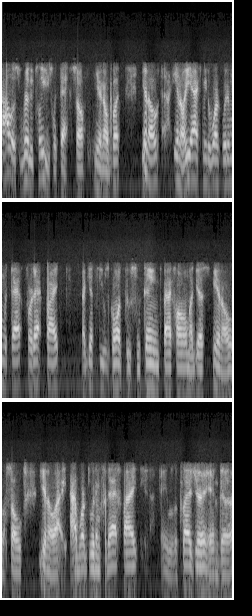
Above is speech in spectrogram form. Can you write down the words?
I was really pleased with that. So you know, but you know, you know, he asked me to work with him with that for that fight. I guess he was going through some things back home. I guess you know, so you know, I I worked with him for that fight. It was a pleasure, and uh,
